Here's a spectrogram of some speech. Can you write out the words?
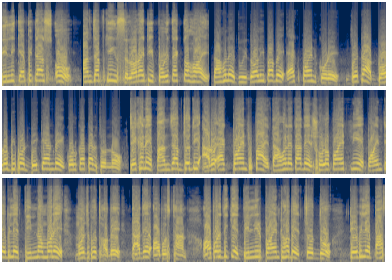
দিল্লি ক্যাপিটালস ও পাঞ্জাব কিংস লড়াইটি পরিত্যক্ত হয়। তাহলে দুই দলই পাবে এক পয়েন্ট করে যেটা বড় বিপদ ডেকে আনবে কলকাতার জন্য। যেখানে পাঞ্জাব যদি আরও এক পয়েন্ট পায় তাহলে তাদের ষোলো পয়েন্ট নিয়ে পয়েন্ট টেবিলে তিন নম্বরে মজবুত হবে তাদের অবস্থান। অপরদিকে দিল্লির পয়েন্ট হবে চোদ্দ। টেবিলে পাঁচ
